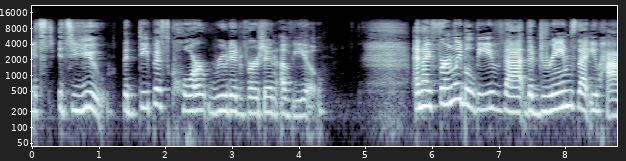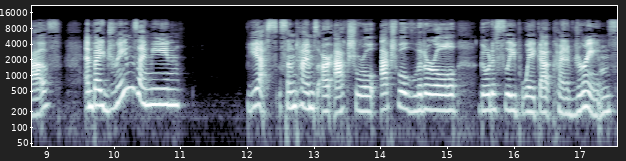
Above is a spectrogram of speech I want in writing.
It's, it's you, the deepest core rooted version of you. And I firmly believe that the dreams that you have, and by dreams, I mean, yes, sometimes our actual, actual literal go to sleep, wake up kind of dreams.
